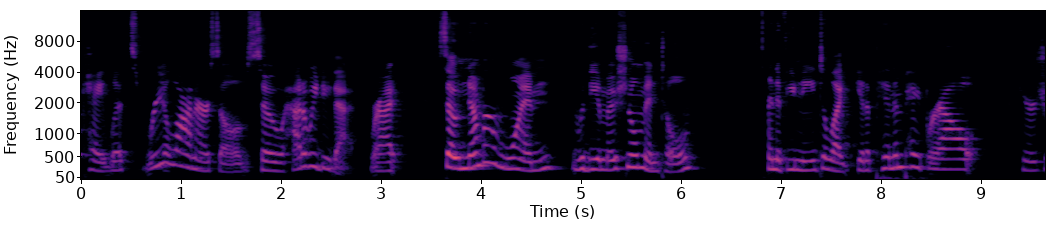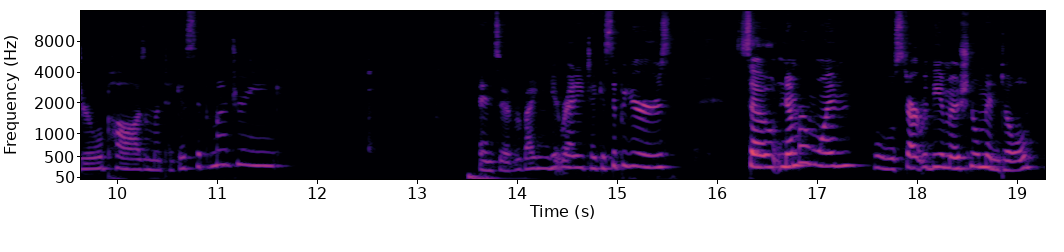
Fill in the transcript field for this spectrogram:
okay let's realign ourselves. So how do we do that right? So number one with the emotional mental and if you need to like get a pen and paper out here's your little pause. I'm gonna take a sip of my drink. And so everybody can get ready take a sip of yours. So number one we'll start with the emotional mental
